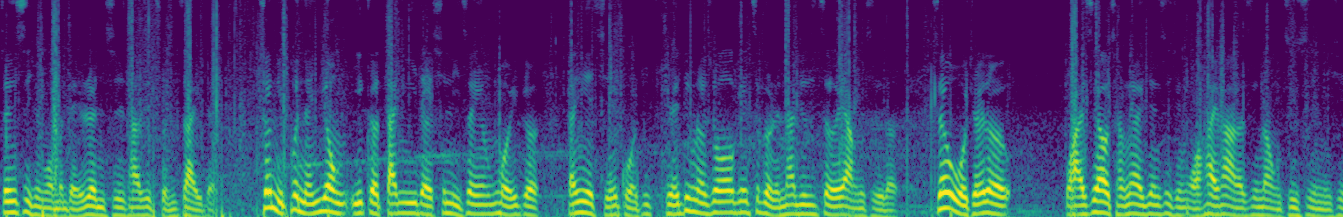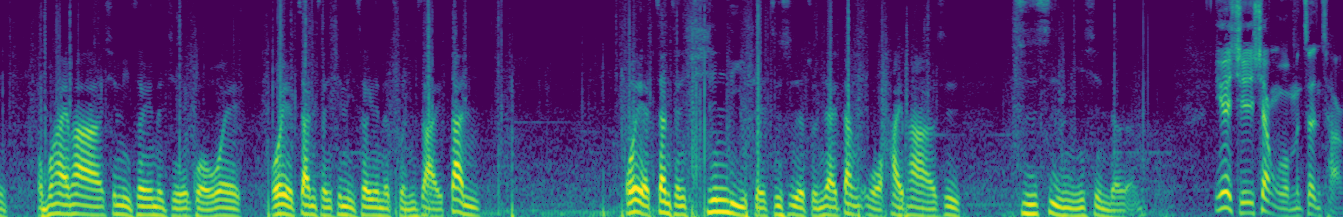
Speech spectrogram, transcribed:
这件事情我们得认知它是存在的，所以你不能用一个单一的心理测验或一个单一的结果就决定了说，OK，这个人他就是这样子的。所以我觉得我还是要强调一件事情，我害怕的是那种知识迷信，我不害怕心理测验的结果，我也我也赞成心理测验的存在，但我也赞成心理学知识的存在，但我害怕的是。知识迷信的人，因为其实像我们正常，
